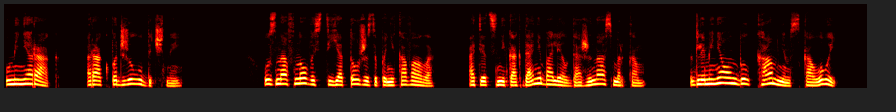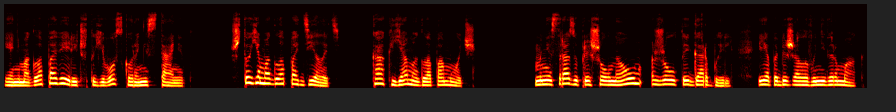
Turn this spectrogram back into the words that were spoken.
«У меня рак, рак поджелудочный». Узнав новости, я тоже запаниковала. Отец никогда не болел даже насморком. Для меня он был камнем, скалой. Я не могла поверить, что его скоро не станет. Что я могла поделать? Как я могла помочь? Мне сразу пришел на ум желтый горбыль, и я побежала в универмаг.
